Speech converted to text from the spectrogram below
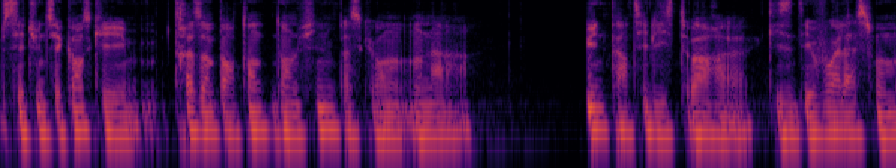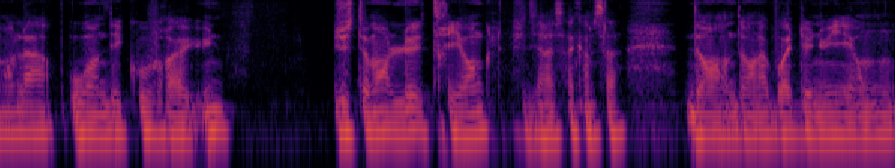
c'est une séquence qui est très importante dans le film parce qu'on on a une partie de l'histoire euh, qui se dévoile à ce moment-là où on découvre justement le triangle, je dirais ça comme ça, dans, dans la boîte de nuit et on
